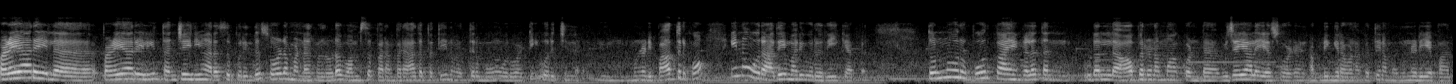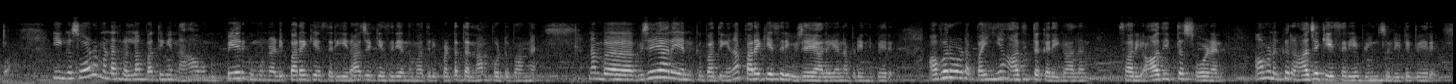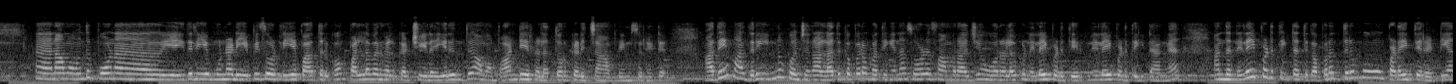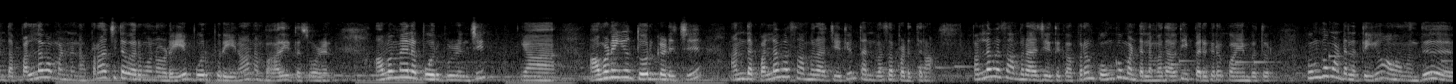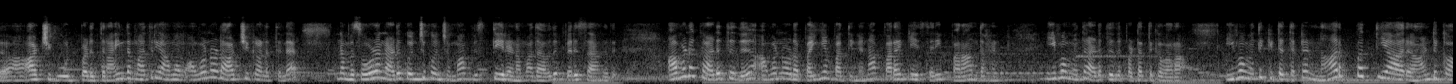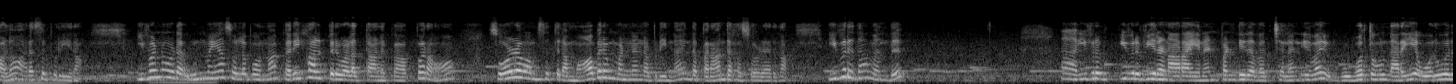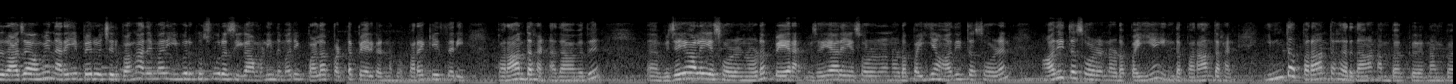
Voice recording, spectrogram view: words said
பழையாறையில் பழையாறையிலையும் தஞ்சையிலையும் அரசு புரிந்த சோழ மன்னர்களோட வம்ச பரம்பரை. அதை பற்றி நம்ம திரும்பவும் ஒரு வாட்டி ஒரு சின்ன முன்னாடி பார்த்துருக்கோம். இன்னும் ஒரு அதே மாதிரி ஒரு ரீகேப்பு தொண்ணூறு போர்க்காயங்களை தன் உடல்ல ஆபரணமா கொண்ட விஜயாலய சோழன் அப்படிங்கிறவனை பத்தி நம்ம முன்னாடியே பார்த்தோம். இங்க சோழ மன்னர்கள்லாம் பாத்தீங்கன்னா அவங்க பேருக்கு முன்னாடி பரகேசரி ராஜகேசரி அந்த மாதிரி பட்டத்தெல்லாம் போட்டுப்பாங்க. நம்ம விஜயாலயனுக்கு பாத்தீங்கன்னா பரகேசரி விஜயாலயன் அப்படின்னு பேரு. அவரோட பையன் ஆதித்த கரிகாலன் சாரி ஆதித்த சோழன். அவனுக்கு ராஜகேசரி அப்படின்னு சொல்லிட்டு பேரு. நாம் நாம வந்து போன இதுலயே முன்னாடி எபிசோட்லயே பார்த்திருக்கோம் பல்லவர்கள் கட்சியில இருந்து அவன் பாண்டியர்களை தோற்கடிச்சான் அப்படின்னு சொல்லிட்டு. அதே மாதிரி இன்னும் கொஞ்ச நாள் அதுக்கப்புறம் பாத்தீங்கன்னா சோழ சாம்ராஜ்யம் ஓரளவுக்கு நிலைப்படுத்தி நிலைப்படுத்திக்கிட்டாங்க. அந்த நிலைப்படுத்திக்கிட்டதுக்கு அப்புறம் திரும்பவும் படை திரட்டி அந்த பல்லவ மன்னன் அபராஜிதவர்மனோடையே போர் புரியிறான் நம்ம ஆதித்த சோழன். அவன் மேல போர் புழிஞ்சு யா- அவனையும் தோற்கடிச்சு அந்த பல்லவ சாம்ராஜ்யத்தையும் தன் வசப்படுத்துறான். பல்லவ சாம்ராஜ்யத்துக்கு அப்புறம் கொங்கு மண்டலம் அதாவது இப்ப இருக்கிற கோயம்புத்தூர் கொங்கு மண்டலத்தையும் அவன் வந்து ஆட்சிக்கு உட்படுத்துறான். இந்த மாதிரி அவன் அவனோட ஆட்சி காலத்துல நம்ம சோழ நாடு கொஞ்சம் கொஞ்சமா விஸ்தீரணம் அதாவது பெருசாகுது. அவனுக்கு அடுத்தது அவனோட பையன் பார்த்தீங்கன்னா பரகேசரி பராந்தகன். இவன் வந்து அடுத்தது பட்டத்துக்கு வரான். இவன் வந்து கிட்டத்தட்ட நாற்பத்தி ஆறு ஆண்டு காலம் அரசு புரியுறான். இவனோட உண்மையாக சொல்ல போனால் கரிகால் பெருவளத்தானுக்கு அப்புறம் சோழ வம்சத்தில் மாபெரும் மன்னன் அப்படின்னா இந்த பராந்தக சோழர் தான் இவர் தான் வந்து இவர் இவர் வீரநாராயணன் பண்டித வச்சலன் இது மாதிரி ஒவ்வொருத்தவங்களும் நிறைய ஒரு ஒரு ராஜாவுமே நிறைய பேர் வச்சிருப்பாங்க. அதே மாதிரி இவருக்கு சூரசிகாமணி இந்த மாதிரி பல பட்ட பெயர்கள். நம்ம பரகேசரி பராந்தகன் அதாவது விஜயாலய சோழனோட பேரன் விஜயாலய சோழனோட பையன் ஆதித்த சோழன் ஆதித்த சோழனோட பையன் இந்த பராந்தகன். இந்த பராந்தகர் தான் நமக்கு நம்ம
